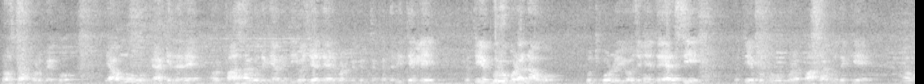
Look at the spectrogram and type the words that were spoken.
ಪ್ರೋತ್ಸಾಹ ಕೊಡಬೇಕು, ಯಾವ ಮಗು ಯಾಕಿದ್ದಾರೆ ಅವ್ರು ಪಾಸ್ ಆಗೋದಕ್ಕೆ ಯಾವ ರೀತಿ ಯೋಜನೆ ತಯಾರು ಮಾಡಬೇಕು ಅಂತಕ್ಕಂಥ ರೀತಿಯಲ್ಲಿ ಪ್ರತಿಯೊಬ್ಬರೂ ಕೂಡ ನಾವು ಕೂತ್ಕೊಂಡು ಯೋಜನೆ ತಯಾರಿಸಿ ಪ್ರತಿಯೊಬ್ಬ ಮಗು ಕೂಡ ಪಾಸ್ ಆಗೋದಕ್ಕೆ ನಾವು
